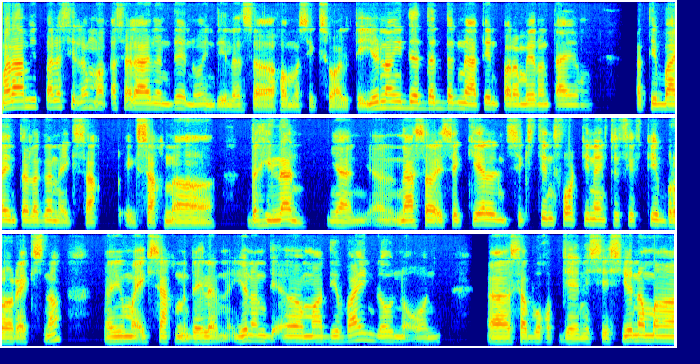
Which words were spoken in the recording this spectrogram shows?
marami pala silang mga kasalanan din, no? hindi lang sa homosexuality. Yun lang idadagdag natin para mayroon tayong atibayin talaga na exact, exact na dahilan. Yan, yan. nasa Ezekiel 16:49 to 50 bro Rex, no? Na yung mga exact na dahilan. Yun ang uh, mga divine law noon uh, sa Book of Genesis. Yun ang mga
